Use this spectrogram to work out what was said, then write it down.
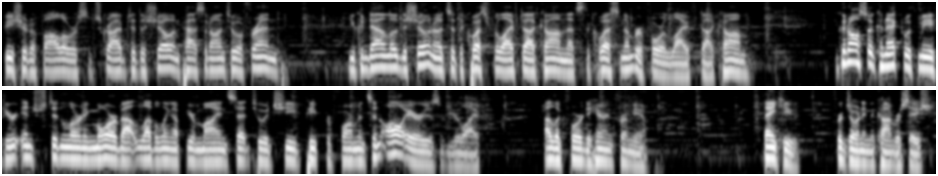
Be sure to follow or subscribe to the show and pass it on to a friend. You can download the show notes at thequestforlife.com. That's the quest number for life.com. You can also connect with me if you're interested in learning more about leveling up your mindset to achieve peak performance in all areas of your life. I look forward to hearing from you. Thank you for joining the conversation.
